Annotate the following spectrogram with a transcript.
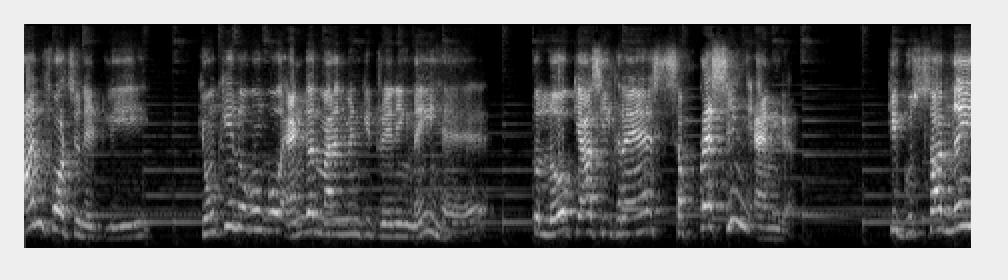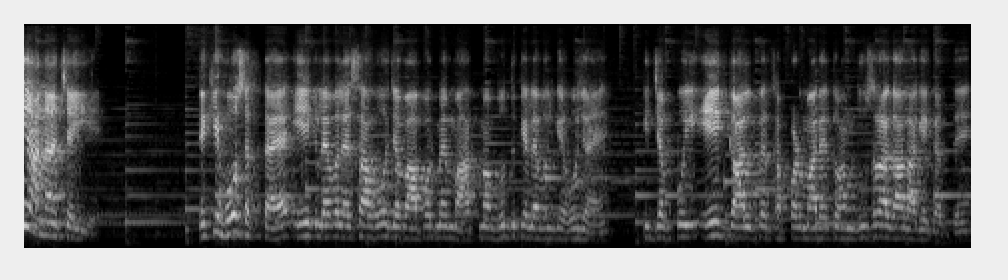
अनफॉर्चुनेटली क्योंकि लोगों को एंगर मैनेजमेंट की ट्रेनिंग नहीं है तो लोग क्या सीख रहे हैं? सप्रेसिंग एंगर कि गुस्सा नहीं आना चाहिए। देखिए, हो सकता है एक लेवल ऐसा हो जब आप और मैं महात्मा बुद्ध के लेवल के हो जाएँ कि जब कोई एक गाल पर थप्पड़ मारे तो हम दूसरा गाल आगे करते हैं।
